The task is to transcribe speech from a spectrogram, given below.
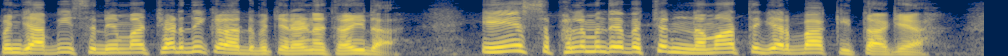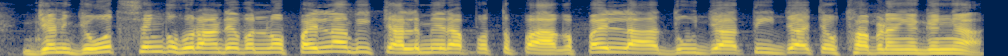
ਪੰਜਾਬੀ ਸਿਨੇਮਾ ਚੜ੍ਹਦੀ ਕਲਾ ਦੇ ਵਿੱਚ ਰਹਿਣਾ ਚਾਹੀਦਾ। ਇਸ ਫਿਲਮ ਦੇ ਵਿੱਚ ਨਵਾਂ ਤਜਰਬਾ ਕੀਤਾ ਗਿਆ। ਜਨਜੋਤ ਸਿੰਘ ਹੋਰਾਂ ਦੇ ਵੱਲੋਂ ਪਹਿਲਾਂ ਵੀ ਚੱਲ ਮੇਰਾ ਪੁੱਤ ਭਾਗ, ਪਹਿਲਾ, ਦੂਜਾ, ਤੀਜਾ, ਚੌਥਾ ਬਣਾਈਆਂ ਗਈਆਂ।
